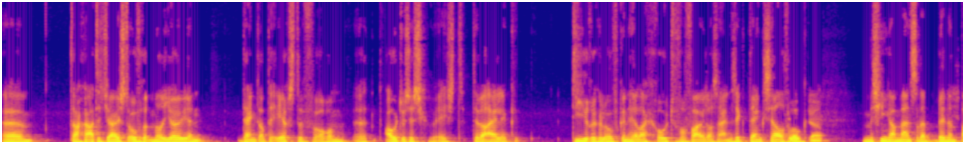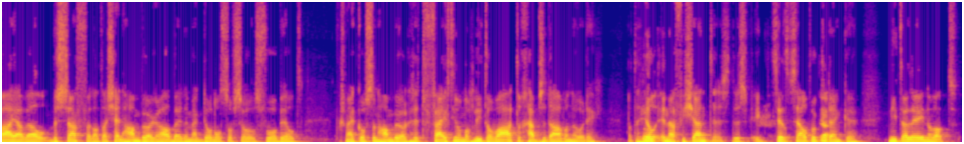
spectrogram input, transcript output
Ehm, daar gaat het juist over het milieu en ik denk dat de eerste vorm eh, auto's is geweest. Terwijl eigenlijk dieren geloof ik een heel erg grote vervuiler zijn. Dus ik denk zelf ook, ja. misschien gaan mensen dat binnen een paar jaar wel beseffen. Dat als je een hamburger haalt bij de McDonald's of zo als voorbeeld. Volgens mij kost een hamburger zit 1500 liter water, hebben ze daarvoor nodig. Dat het heel inefficiënt is. Dus ik zit zelf ook Ja. te denken, niet alleen omdat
